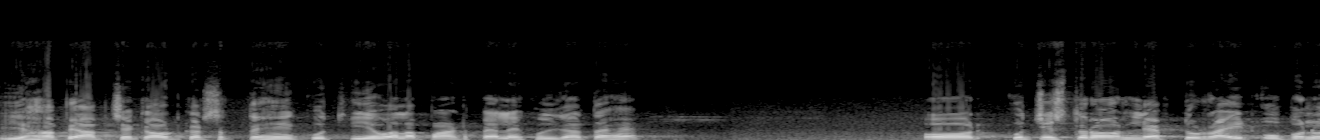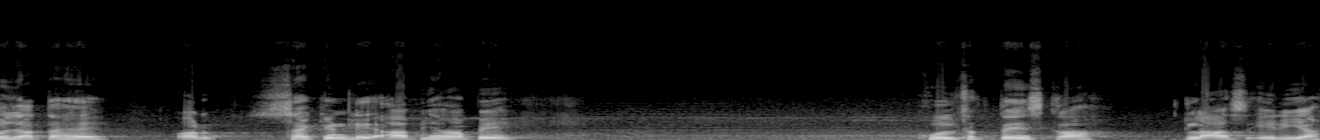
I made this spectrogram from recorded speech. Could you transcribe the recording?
यहाँ पे आप चेकआउट कर सकते हैं, कुछ ये वाला पार्ट पहले खुल जाता है। और कुछ इस तरह लेफ़्ट टू राइट ओपन हो जाता है। और सेकेंडली आप यहाँ पे खोल सकते हैं इसका ग्लास एरिया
